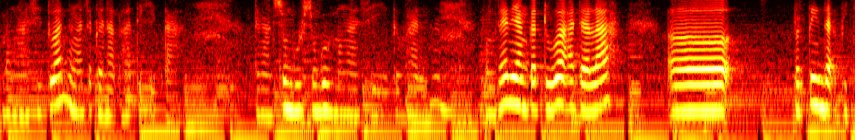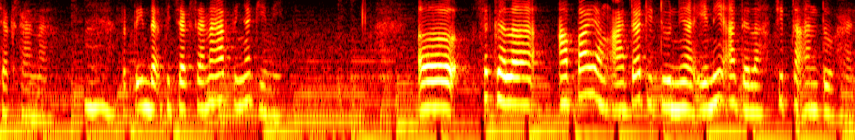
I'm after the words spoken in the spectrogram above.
mengasihi Tuhan dengan segenap hati kita, dengan sungguh-sungguh mengasihi Tuhan. Kemudian yang kedua adalah eh, bertindak bijaksana. Hmm. Bertindak bijaksana artinya gini. eh, segala apa yang ada di dunia ini adalah ciptaan Tuhan.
